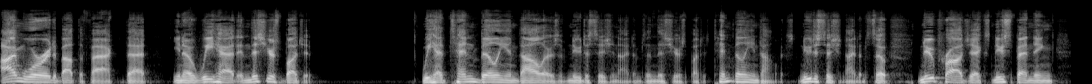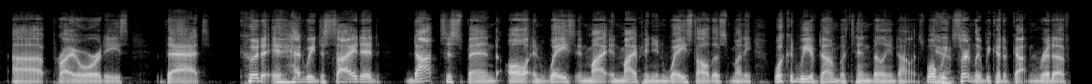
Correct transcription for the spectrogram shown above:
I'm worried about the fact that you know we had in this year's budget we had $10 billion of new decision items in this year's budget. $10 billion, new decision items. So new projects, new spending, uh, priorities that could, had we decided not to spend all and waste, in my, in my opinion, waste all this money, what could we have done with $10 billion? Well, yeah. we certainly, we could have gotten rid of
